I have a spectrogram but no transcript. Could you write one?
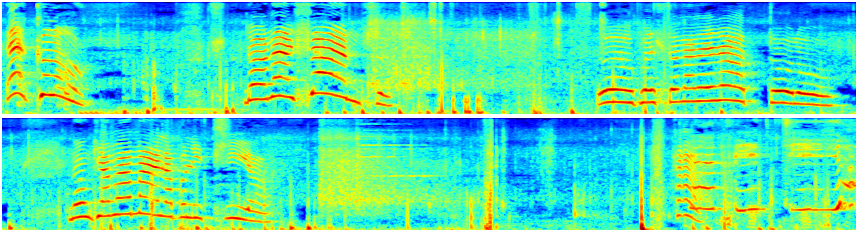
Eccolo! Non hai senso! Oh, questo nanerottolo! Non chiama mai la polizia! Ah. Polizia!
